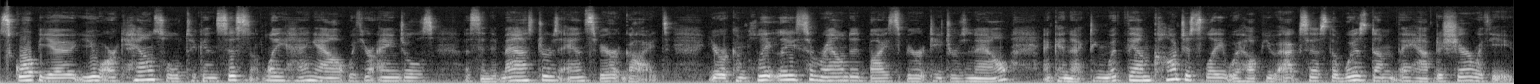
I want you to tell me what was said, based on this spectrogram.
Scorpio, you are counseled to consistently hang out with your angels, ascended masters, and spirit guides. You are completely surrounded by spirit teachers now, and connecting with them consciously will help you access the wisdom they have to share with you.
